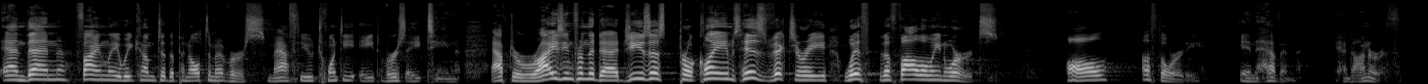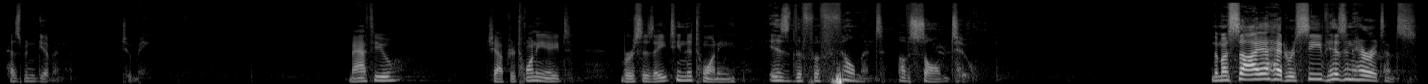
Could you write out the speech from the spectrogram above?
And then finally, we come to the penultimate verse, Matthew 28, verse 18. After rising from the dead, Jesus proclaims his victory with the following words All authority in heaven and on earth has been given to me. Matthew chapter 28, verses 18 to 20 is the fulfillment of Psalm 2. The Messiah had received his inheritance.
